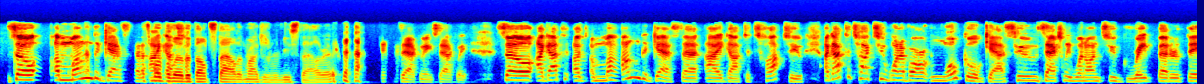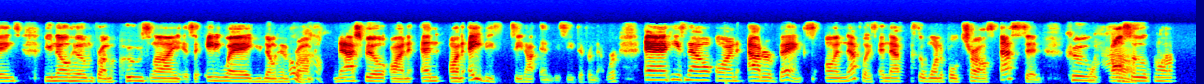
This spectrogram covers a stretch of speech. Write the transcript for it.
So among the guests that That's I more got below to- the belt style than Rogers Review style, right? exactly, exactly. So I got to uh, among the guests that I got to talk to, I got to talk to one of our local guests who's actually went on to great better things. You know him from Whose Line Is It Anyway? You know him Oh, from wow. Nashville on N on ABC, not NBC, different network. And he's now on Outer Banks on Netflix, and that's the wonderful Charles Esten, who Wow. also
